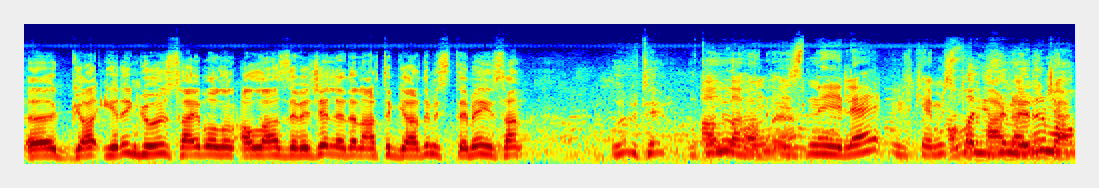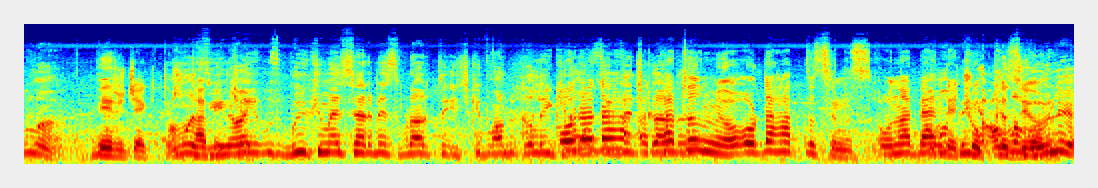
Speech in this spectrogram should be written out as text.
e, gö- yerin göğün sahibi olan Allah Azze ve Celle'den artık yardım istemeye insan mu Allah'ın abla ya? izniyle ülkemiz Allah izin verir mi abla? Verecektir Ama tabii zinayı ki. bu, bu hükümet serbest bıraktı. İçki fabrikalı 2018'de Orada çıkardı. katılmıyor. Orada haklısınız. Ona ben Ama de peki çok Allah kızıyorum. öyle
